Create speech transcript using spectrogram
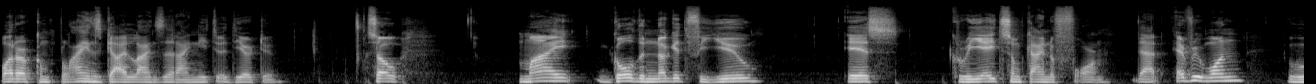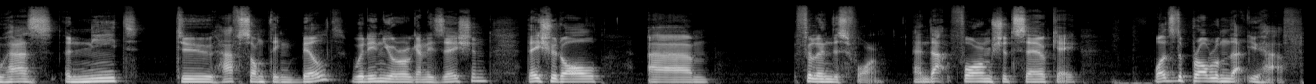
what are compliance guidelines that i need to adhere to so my golden nugget for you is create some kind of form that everyone who has a need to have something built within your organization they should all um, fill in this form. And that form should say, okay, what's the problem that you have?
